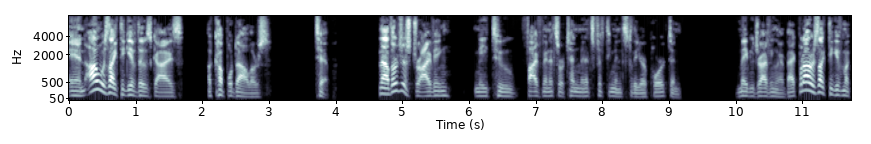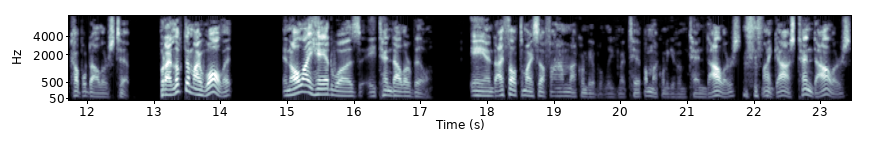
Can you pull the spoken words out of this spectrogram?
And I always like to give those guys a couple dollars tip. Now they're just driving me to five minutes or 10 minutes, 15 minutes to the airport and maybe driving me back, but I always like to give them a couple dollars tip. But I looked at my wallet and all I had was a $10 bill. And I thought to myself, I'm not going to be able to leave my tip. I'm not going to give him $10. my gosh, $10.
